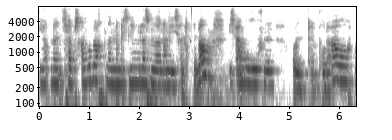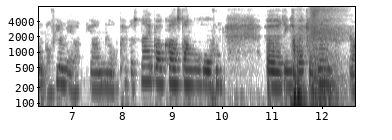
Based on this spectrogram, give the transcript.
Die haben dann, ich habe es angemacht und dann habe ich es liegen gelassen und dann haben die es halt genommen, mich angerufen und dein Bruder auch und noch viel mehr. Die haben noch Pepper Sniper Cast angerufen. Äh, Ding ist bei Ja.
